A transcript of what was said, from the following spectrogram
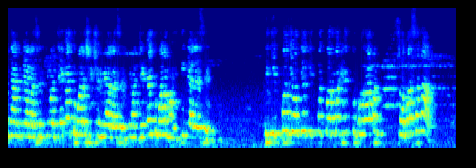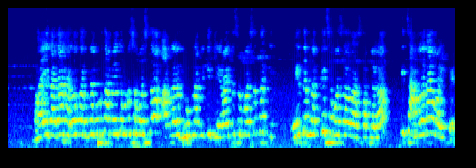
ज्ञान मिळालं असेल किंवा जे काय तुम्हाला शिक्षण मिळालं असेल किंवा जे काय तुम्हाला माहिती मिळाली असेल ती कितपत योग्य कितपत बरोबर हे तुम्हाला पण समजतं ना. भाई दादा हॅलो करण्यापुरतं आपल्याला तेवढं समजतं. आपल्याला भूक लागली की जेवायचं समजतं तर हे तर नक्कीच समजलं असतं आपल्याला की चांगलं काय वाईट आहे.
